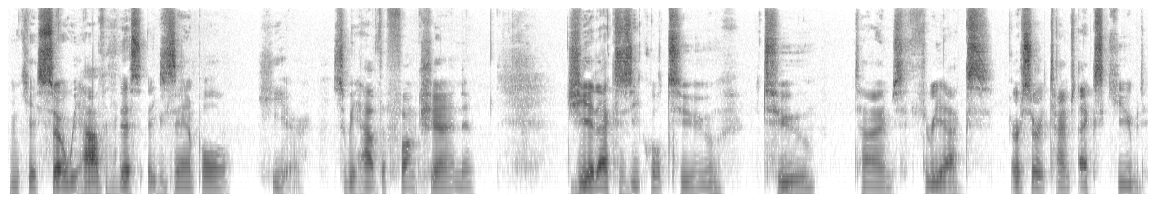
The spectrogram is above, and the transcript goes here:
Okay, so we have this example here. So we have the function g at x is equal to 2 times 3x, or sorry, times x cubed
